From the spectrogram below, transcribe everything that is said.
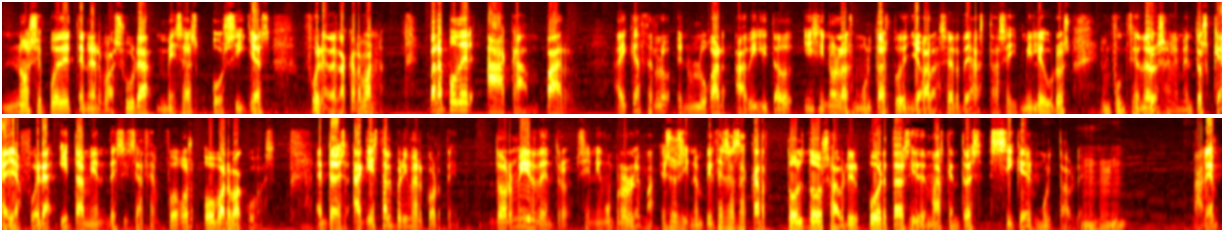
no se puede tener basura, mesas o sillas fuera de la caravana. Para poder acampar, hay que hacerlo en un lugar habilitado y si no las multas pueden llegar a ser de hasta 6.000 euros en función de los elementos que haya afuera y también de si se hacen fuegos o barbacoas. Entonces, aquí está el primer corte. Dormir dentro, sin ningún problema. Eso sí, no empieces a sacar toldos, a abrir puertas y demás, que entonces sí que es multable. ¿Vale?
